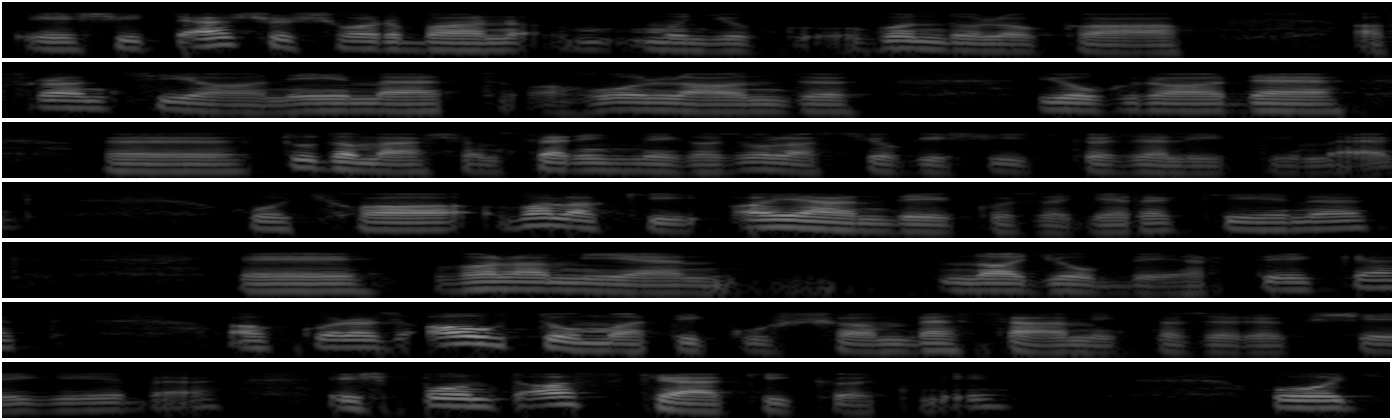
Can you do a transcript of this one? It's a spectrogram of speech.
és itt elsősorban mondjuk gondolok a, a francia, a német, a holland jogra, de tudomásom szerint még az olasz jog is így közelíti meg, hogyha valaki ajándékoz a gyerekének valamilyen nagyobb értéket, akkor az automatikusan beszámít az örökségébe, és pont azt kell kikötni, hogy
